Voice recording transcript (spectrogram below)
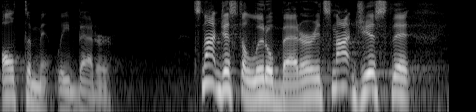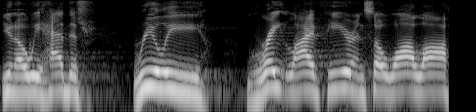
ultimately better. It's not just a little better. It's not just that, you know, we had this really great life here, and so voila,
